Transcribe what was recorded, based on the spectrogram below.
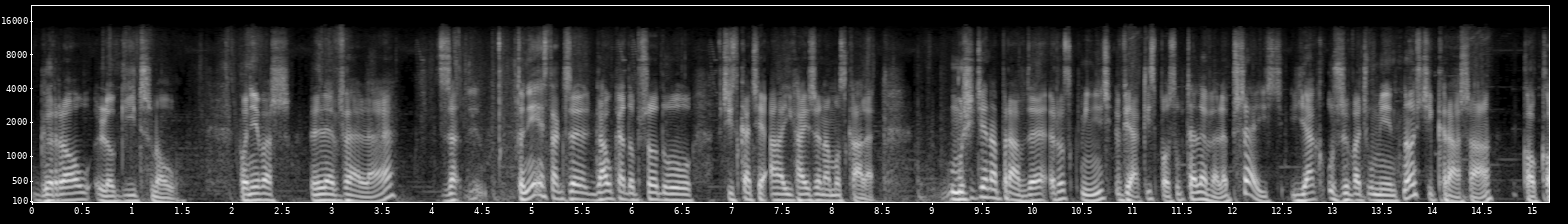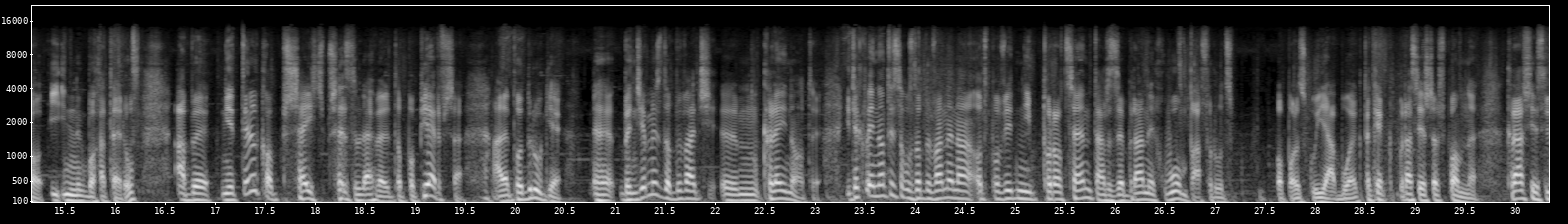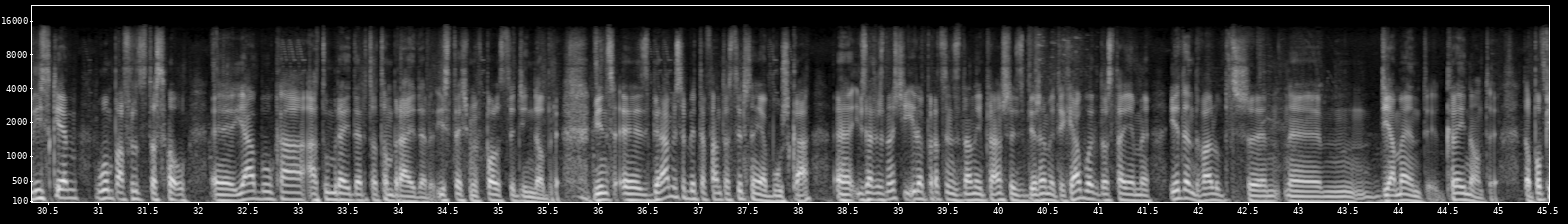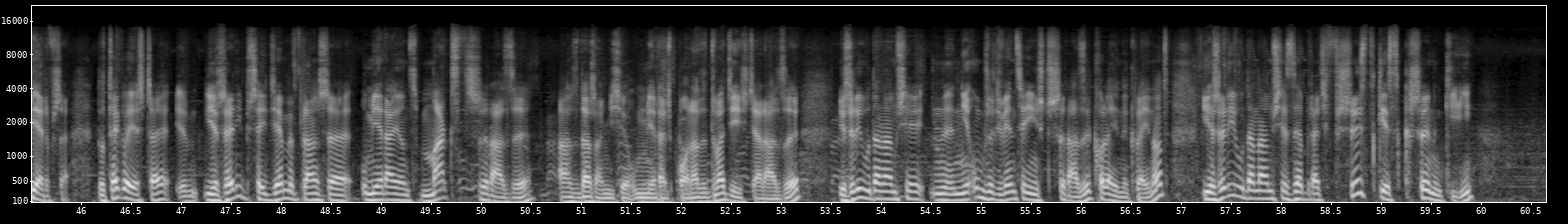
grą logiczną. Ponieważ levele to nie jest tak, że gałka do przodu wciskacie A i hajże na moskale. Musicie naprawdę rozkminić, w jaki sposób te levele przejść. Jak używać umiejętności Crasha, Koko i innych bohaterów, aby nie tylko przejść przez level, to po pierwsze, ale po drugie, będziemy zdobywać em, klejnoty. I te klejnoty są zdobywane na odpowiedni procentaż zebranych Wumpa Fruits, po polsku jabłek. Tak jak raz jeszcze wspomnę, Crash jest liskiem, Wumpa Fruits to są e, jabłka, a Tomb Raider to Tomb Raider. Jesteśmy w Polsce, dzień dobry. Więc e, zbieramy sobie te fantastyczne jabłuszka e, i w zależności ile procent z danej planszy zbierzemy tych jabłek, dostajemy jeden, dwa lub trzy diamenty, klejnoty. To po pierwsze. Do tego jeszcze, jeżeli przejdziemy planszę umierając maks trzy razy, a zdarza mi się umierać ponad 20 razy, jeżeli uda nam się nie umrzeć więcej niż trzy razy, kolejny klejnot, jeżeli uda nam się zebrać wszystkie skrzynki,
